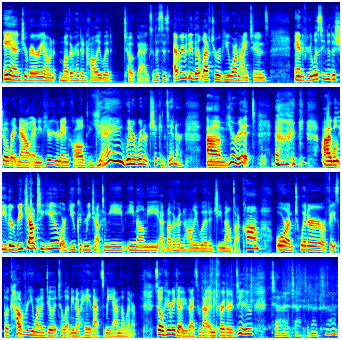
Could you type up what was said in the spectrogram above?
and your very own Motherhood in Hollywood tote bag. So this is everybody that left a review on iTunes. And if you're listening to the show right now and you hear your name called, yay, winner, winner, chicken dinner, um, you're it. I will either reach out to you or you can reach out to me, email me at motherhoodinhollywood at gmail.com or on Twitter or Facebook, however you want to do it to let me know, hey, that's me, I'm the winner. So here we go, you guys. Without any further ado, I'm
